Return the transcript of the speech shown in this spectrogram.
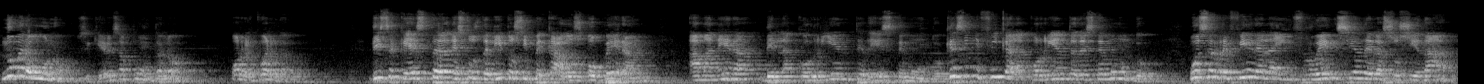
Número uno, si quieres apúntalo o recuérdalo. Dice que este, estos delitos y pecados operan a manera de la corriente de este mundo. ¿Qué significa la corriente de este mundo? Pues se refiere a la influencia de la sociedad,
